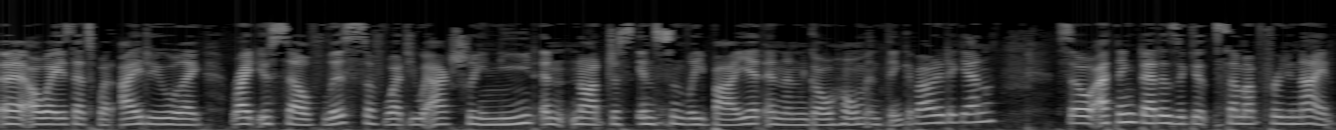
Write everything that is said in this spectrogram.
uh, always. That's what I do. Like write yourself lists of what you actually need, and not just instantly buy it and then go home and think about it again. So I think that is a good sum up for tonight.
